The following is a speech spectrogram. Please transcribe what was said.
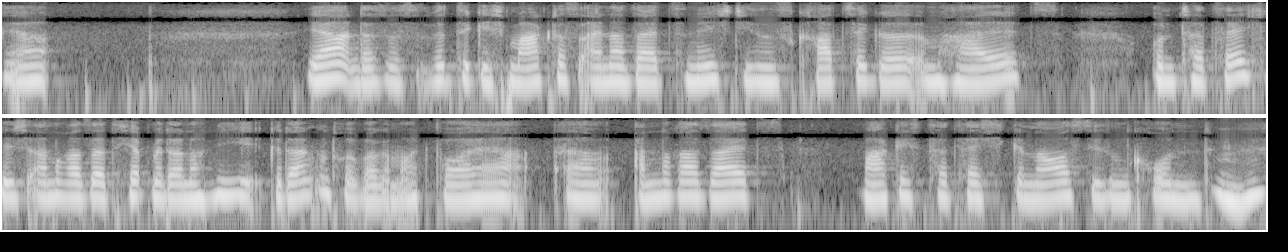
Ja. Ja, das ist witzig. Ich mag das einerseits nicht, dieses Kratzige im Hals. Und tatsächlich, andererseits, ich habe mir da noch nie Gedanken drüber gemacht vorher, äh, andererseits mag ich es tatsächlich genau aus diesem Grund. Mhm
